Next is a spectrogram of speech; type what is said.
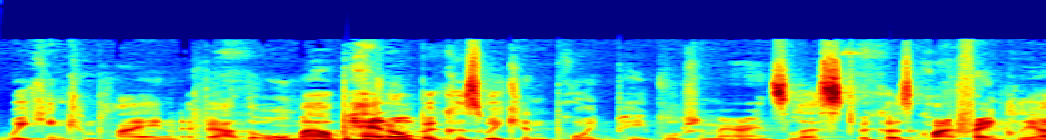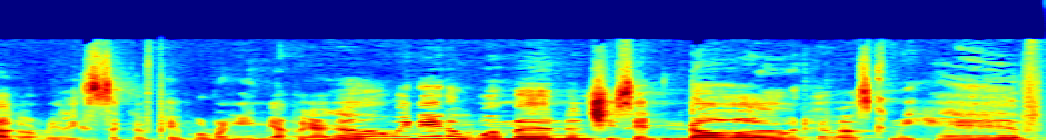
we can complain about the all male panel because we can point people to Marion's list. Because quite frankly, I got really sick of people ringing me up and going, oh, we need a woman. And she said, no, and who else can we have?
